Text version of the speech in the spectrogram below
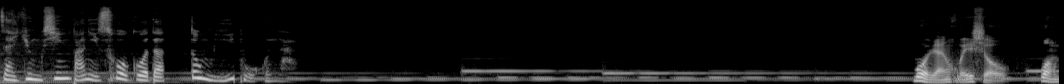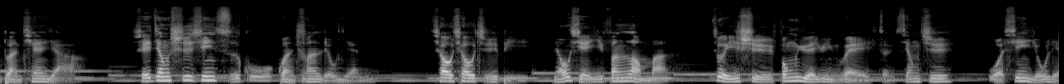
再用心把你错过的都弥补回来。蓦然回首，望断天涯，谁将诗心词骨贯穿流年？悄悄执笔，描写一番浪漫。这一世风月韵味，怎相知？我心犹怜，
